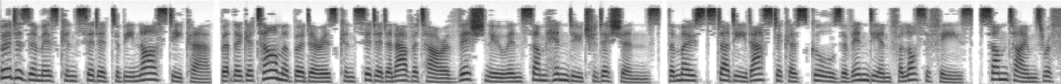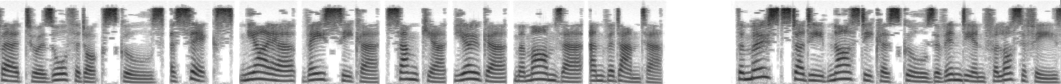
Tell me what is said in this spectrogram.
Buddhism is considered to be Nastika, but the Gautama Buddha is considered an avatar of Vishnu in some Hindu traditions. The most studied Astika schools of Indian philosophies, sometimes referred to as orthodox schools, are six: Nyaya, Vaisika, Samkhya, Yoga, Mimamsa, and Vedanta. The most studied Nastika schools of Indian philosophies,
